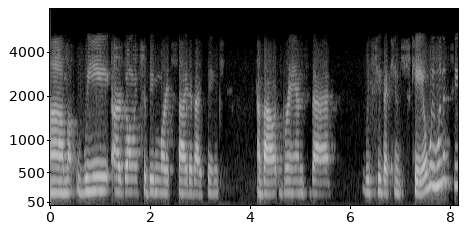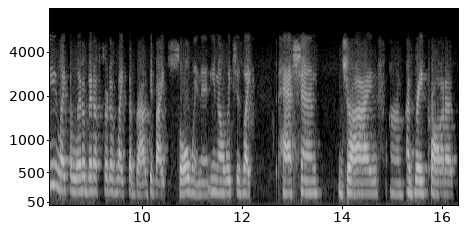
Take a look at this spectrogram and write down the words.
Um, we are going to be more excited, I think, about brands that we see that can scale. We want to see like a little bit of sort of like the Bite soul in it, you know, which is like passion, drive, um, a great product,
